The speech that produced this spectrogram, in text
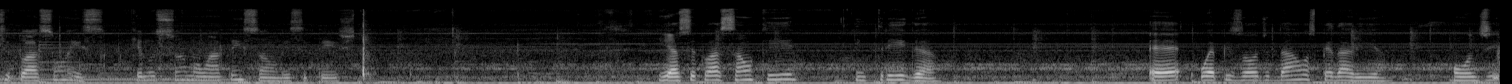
situações que nos chamam a atenção nesse texto. E a situação que intriga é o episódio da hospedaria. onde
